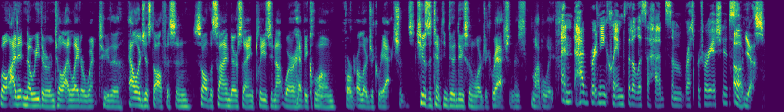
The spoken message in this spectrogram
Well, I didn't know either until I later went to the allergist office and saw the sign there saying, please do not wear heavy cologne for allergic reactions. She was attempting to induce an allergic reaction, is my belief. And had Brittany claimed that Alyssa had some respiratory issues? Oh, yes.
